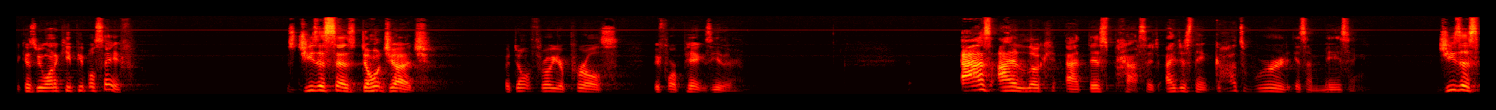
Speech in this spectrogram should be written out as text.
because we want to keep people safe. As Jesus says, don't judge, but don't throw your pearls before pigs either as I look at this passage, I just think God's word is amazing. Jesus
